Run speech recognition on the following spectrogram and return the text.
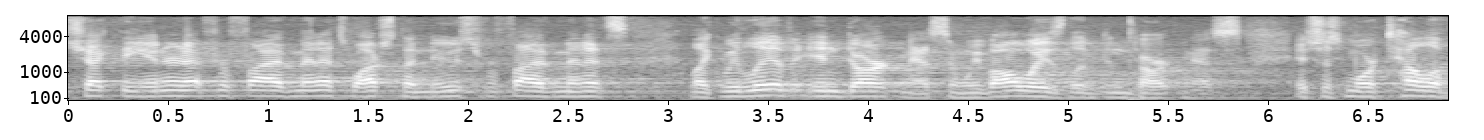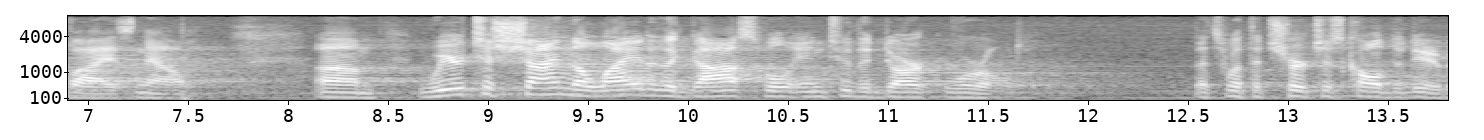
check the internet for five minutes, watch the news for five minutes. Like we live in darkness, and we've always lived in darkness. It's just more televised now. Um, we're to shine the light of the gospel into the dark world. That's what the church is called to do.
